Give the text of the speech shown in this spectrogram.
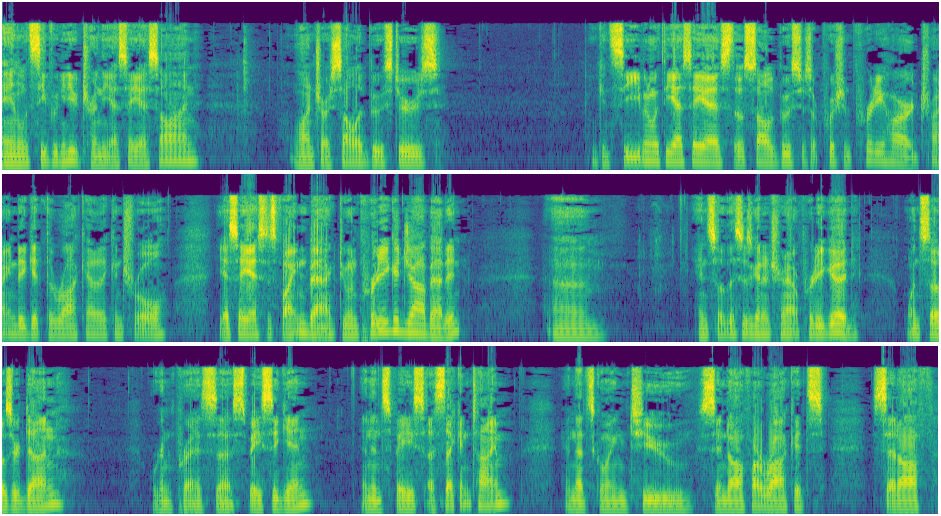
And let's see if we can do turn the SAS on, launch our solid boosters. You can see even with the SAS, those solid boosters are pushing pretty hard, trying to get the rock out of control. The SAS is fighting back, doing pretty good job at it. Um, and so this is going to turn out pretty good. Once those are done, we're going to press uh, space again, and then space a second time, and that's going to send off our rockets, set off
